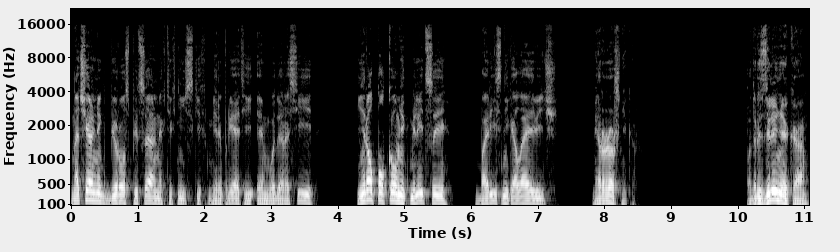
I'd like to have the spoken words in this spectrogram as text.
начальник Бюро специальных технических мероприятий МВД России, генерал-полковник милиции Борис Николаевич Мирошников. Подразделение К,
